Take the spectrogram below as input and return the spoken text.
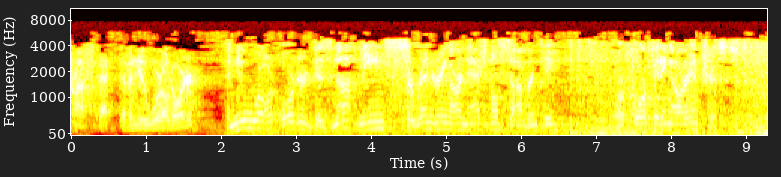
prospect of a new world order. The New World Order does not mean surrendering our national sovereignty or forfeiting our interests.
